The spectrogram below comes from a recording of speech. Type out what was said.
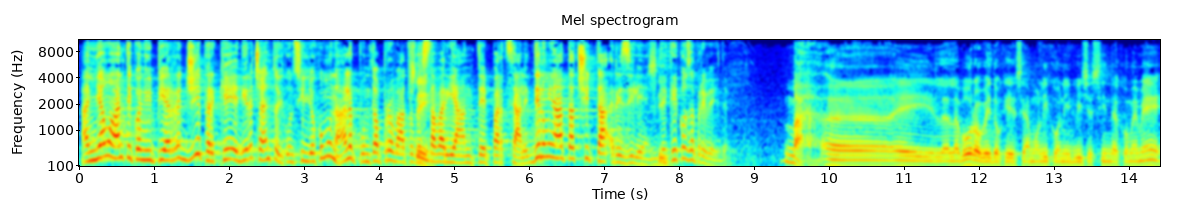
Andiamo avanti con il PRG perché di recente il Consiglio Comunale appunto, ha approvato sì. questa variante parziale denominata città resiliente. Sì. Che cosa prevede? Ma eh, il lavoro vedo che siamo lì con il vice sindaco come me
